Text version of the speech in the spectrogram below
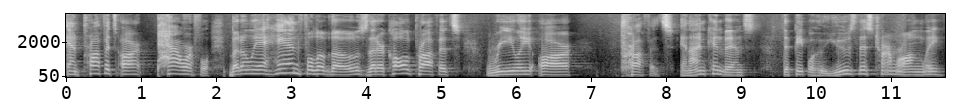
And prophets are powerful, but only a handful of those that are called prophets really are prophets. And I'm convinced that people who use this term wrongly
